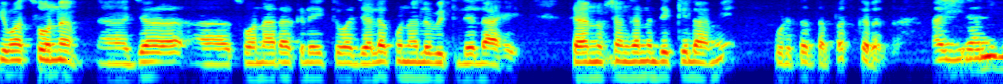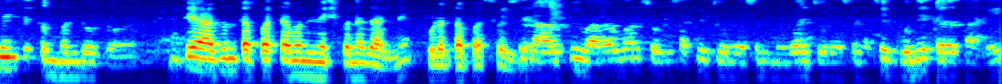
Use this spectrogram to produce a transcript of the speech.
किंवा सोनं ज्या सोनाराकडे किंवा ज्याला कोणाला विकलेलं आहे त्या अनुषंगाने देखील आम्ही पुढचा तपास करत आहोत. हा इराणी संबंध होतो. ते अजून तपासामध्ये निष्पन्न झाले नाही. पुढे तपास होईल. वारंवार सोडूसाखळी चोरी असेल मोबाईल चोरी असेल असे गुन्हे करत आहे.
